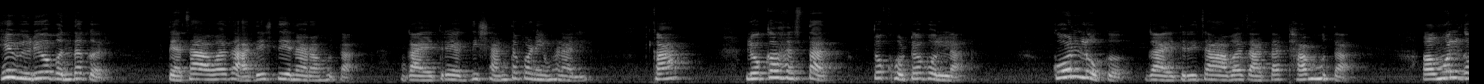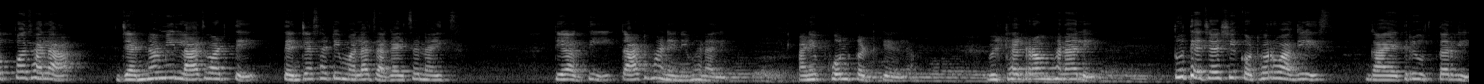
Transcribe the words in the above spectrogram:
हे व्हिडिओ बंद कर. त्याचा आवाज आदेश देणारा होता. गायत्री अगदी शांतपणे म्हणाली का? लोक हसतात. तो खोटं बोलला. कोण लोक? गायत्रीचा आवाज आता ठाम होता. अमोल गप्प झाला. ज्यांना मी लाज वाटते त्यांच्यासाठी मला जगायचं नाहीच. ती अगदी ताटमानेने म्हणाली आणि फोन कट केला. विठ्ठलराव म्हणाले तू त्याच्याशी कठोर वागलीस. गायत्री उत्तरली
